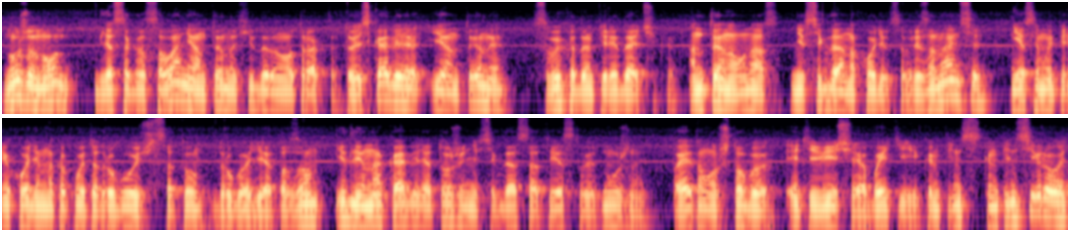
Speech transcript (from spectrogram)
Нужен он для согласования антенны фидерного тракта, то есть кабеля и антенны с выходом передатчика. Антенна у нас не всегда находится в резонансе, если мы переходим на какую-то другую частоту, другой диапазон. И длина кабеля тоже не всегда соответствует нужной. Поэтому, чтобы эти вещи обойти и компенсировать,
